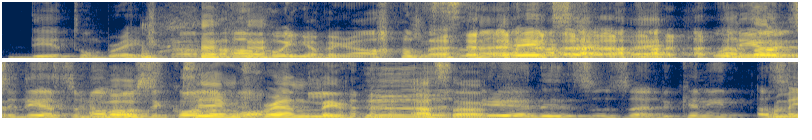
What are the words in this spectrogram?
det är Tom Brady. han får inga pengar alls. Exakt! Och det är också det som man måste kolla team på. friendly. Hur Alltså, är det så, så här, du kan inte, alltså,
